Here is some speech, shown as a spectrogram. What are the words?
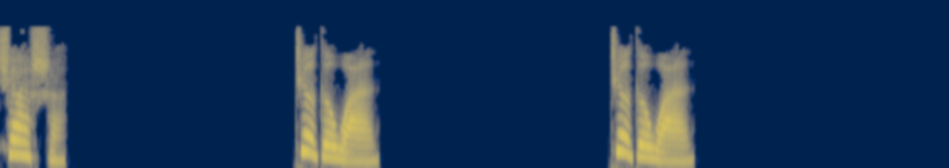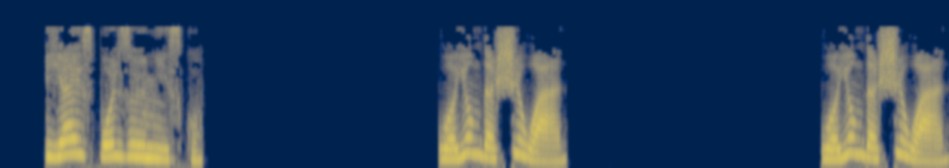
Чаша. 这个碗，这个碗， Я использую миску. 我用的是碗，我用的是碗，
